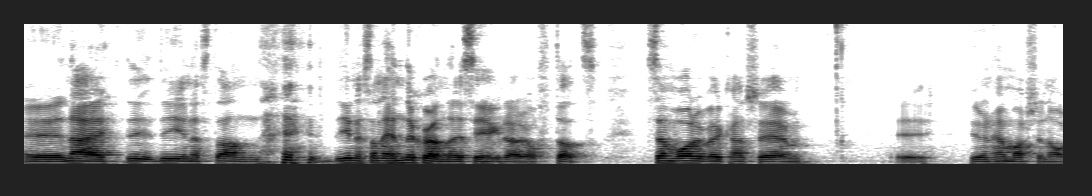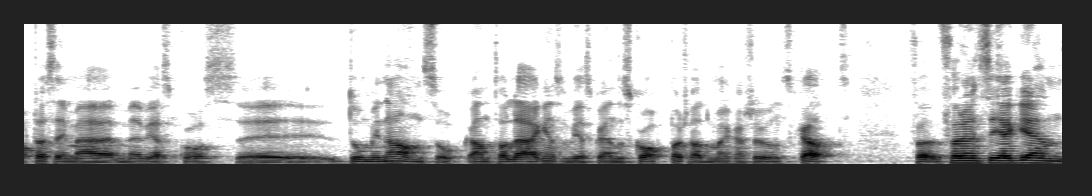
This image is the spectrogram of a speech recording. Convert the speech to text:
Eh, nej, det, det är nästan, det är nästan ännu skönare segrar oftast. Sen var det väl kanske eh, hur den här matchen artar sig med, med VSKs eh, dominans och antal lägen som VSK ändå skapar så hade man kanske önskat för, för ens egen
